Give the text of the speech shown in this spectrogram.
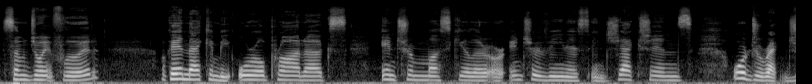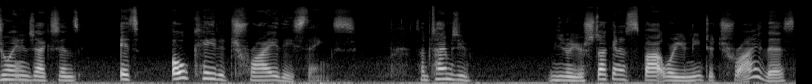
some joint fluid. Okay, and that can be oral products, intramuscular or intravenous injections, or direct joint injections. It's okay to try these things. Sometimes you you know you're stuck in a spot where you need to try this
